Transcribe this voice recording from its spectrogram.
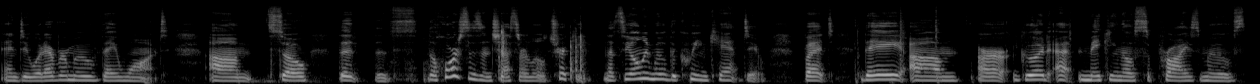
and do whatever move they want. Um, so the, the, the horses in chess are a little tricky. That's the only move the queen can't do. But they um, are good at making those surprise moves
